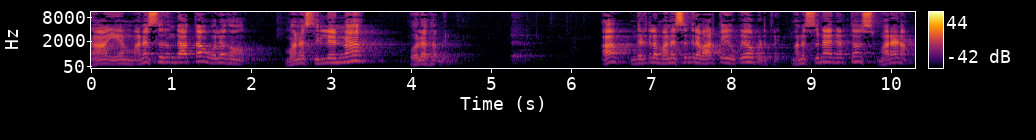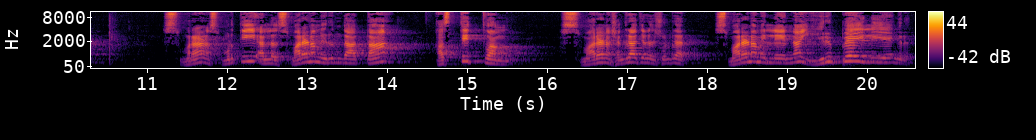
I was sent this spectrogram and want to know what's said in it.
நான் என் மனசு இருந்தால் தான் உலகம். மனசு இல்லைன்னா உலகம் இல்லை. ஆ இந்த இடத்துல மனசுங்கிற வார்த்தையை உபயோகப்படுத்துறேன். மனசுனா என்ன அர்த்தம்? ஸ்மரணம். ஸ்மரண ஸ்மிருதி அல்லது ஸ்மரணம் இருந்தால் தான் அஸ்தித்வம். ஸ்மரண சங்கராச்சாரிய சொல்றார் ஸ்மரணம் இல்லைன்னா இருப்பே இல்லையேங்கிறார்.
